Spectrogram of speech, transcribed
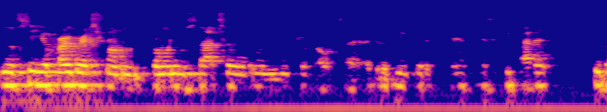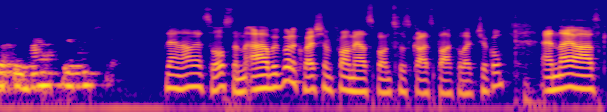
you'll see your progress from from when you start till when you reach your goal. So it'll be a good experience. Just keep at it, keep working hard. Pretty much, yeah. No, that's awesome. Uh, we've got a question from our sponsor, Sky Spark Electrical, and they ask,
